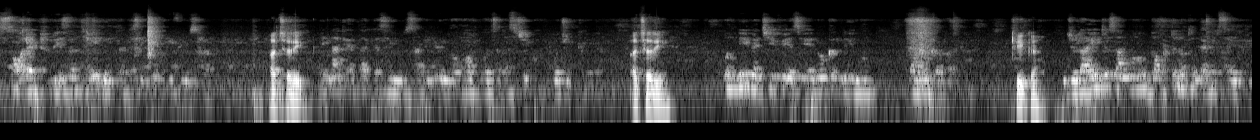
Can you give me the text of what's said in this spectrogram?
ਸੋਲਿਡ ਰੀਜ਼ਨ ਨਹੀਂ ਦਿੱਤਾ ਕਿ ਅਸੀਂ ਕਿਉਂ ਰਿਫਿਊਜ਼ ਕਰ ਅੱਛਾ ਜੀ ਇੰਨਾ ਕਹਿੰਦਾ ਕਿ ਅਸੀਂ ਸਾਡੀ ਜਿਹੜੀ ਲਾਅ ਬਹੁਤ ਜ਼ਿਆਦਾ ਸਟ੍ਰਿਕਟ ਹੋ ਚੁੱਕੀ ਹੈ ਅੱਛਾ ਜੀ ਉਹਦੀ ਵਿੱਚ ਹੀ ਫਿਰ ਅਸੀਂ ਇਹਨੂੰ ਕੱਲੀ ਨੂੰ ਟਾਈਮ ਕਰਵਾਇਆ ਠੀਕ ਹੈ ਜੁਲਾਈ 'ਚ ਸਾਨੂੰ ਡਾਕਟਰ ਨੇ ਤੋਂ ਲੈਟਰ ਸੈਂਡ ਕੀਤੀ।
